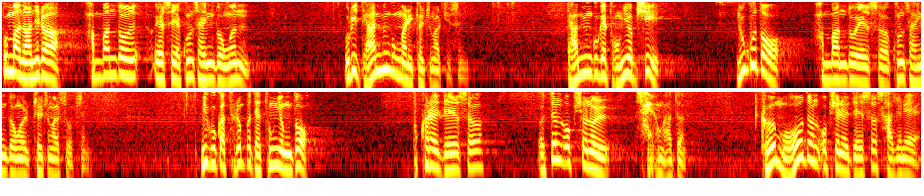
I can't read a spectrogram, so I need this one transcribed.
뿐만 아니라 한반도에서의 군사 행동은 우리 대한민국만이 결정할 수 있습니다. 대한민국의 동의 없이 누구도 한반도에서 군사 행동을 결정할 수 없습니다. 미국과 트럼프 대통령도 북한에 대해서 어떤 옵션을 사용하든 그 모든 옵션에 대해서 사전에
